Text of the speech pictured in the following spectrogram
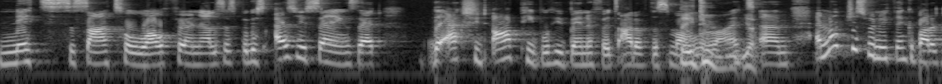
net societal welfare analysis, because as you're saying, is that there actually are people who benefit out of this model, do, right? Yeah. Um, and not just when we think about it,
